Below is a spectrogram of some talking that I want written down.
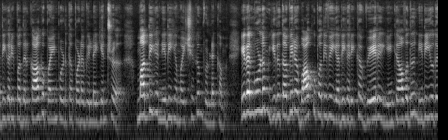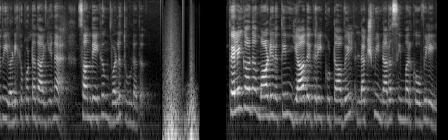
அதிகரிப்பதற்காக பயன்படுத்தப்படவில்லை என்று மத்திய நிதியமைச்சகம் விளக்கம். இதன் மூலம் இது தவிர வாக்குப்பதிவை அதிகரிக்க வேறு எங்காவது நிதியுதவி அளிக்கப்பட்டதா என சந்தேகம் வலுத்துள்ளது. தெலுங்கானா மாநிலத்தின் யாதகிரி குட்டாவில் லட்சுமி நரசிம்மர் கோவிலில்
